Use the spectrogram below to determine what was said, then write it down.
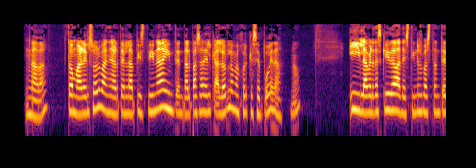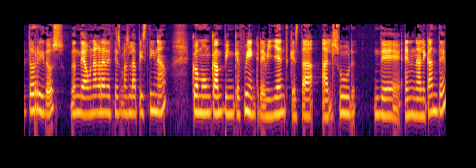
nada, tomar el sol, bañarte en la piscina e intentar pasar el calor lo mejor que se pueda, ¿no? Y la verdad es que he ido a destinos bastante tórridos, donde aún agradeces más la piscina, como un camping que fui en Crevillent, que está al sur de, en Alicante,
